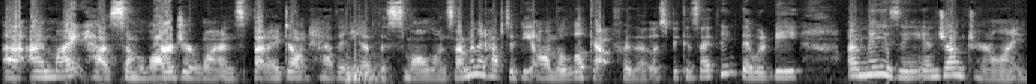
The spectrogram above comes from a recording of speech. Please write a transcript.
Uh, I might have some larger ones, but I don't have any of the small ones. I'm going to have to be on the lookout for those because I think they would be amazing in junk journaling.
